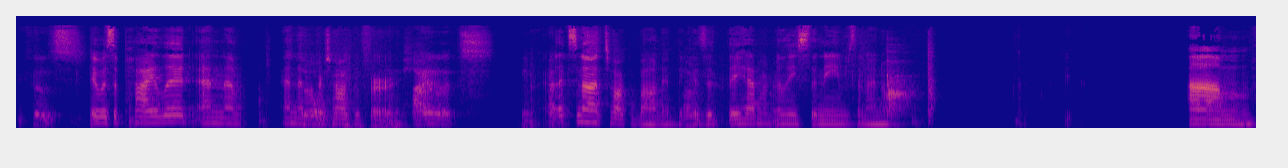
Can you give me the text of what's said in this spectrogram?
because it was a pilot and a and a So- photographer. the pilots. Let's not talk about it because it, they haven't released the names, and I don't. Um,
